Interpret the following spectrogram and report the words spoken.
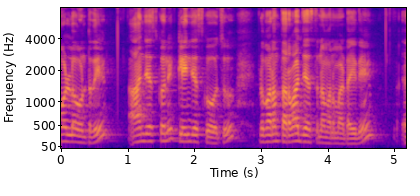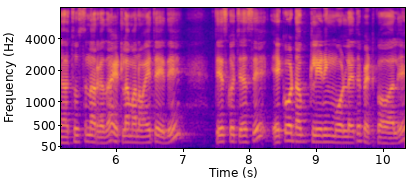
మోడ్లో ఉంటుంది. ఆన్ చేసుకొని క్లీన్ చేసుకోవచ్చు. ఇప్పుడు మనం తర్వాత చేస్తున్నాం అనమాట ఇది. చూస్తున్నారు కదా ఇట్లా మనం అయితే ఇది తీసుకొచ్చేసి ఎకో టబ్ క్లీనింగ్ మోడ్లో అయితే పెట్టుకోవాలి.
